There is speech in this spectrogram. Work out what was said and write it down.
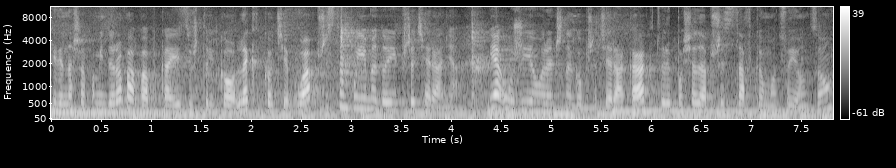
Kiedy nasza pomidorowa papka jest już tylko lekko ciepła, przystępujemy do jej przecierania. Ja użyję ręcznego przecieraka, który posiada przystawkę mocującą,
